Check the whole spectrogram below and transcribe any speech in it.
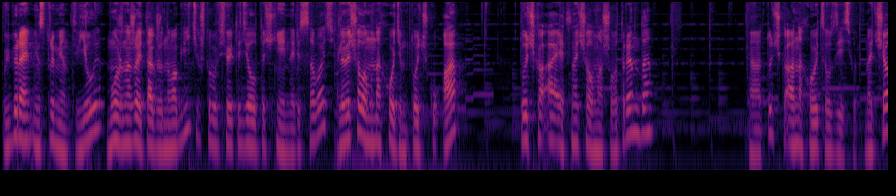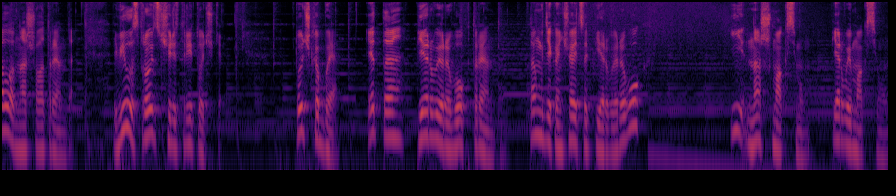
выбираем инструмент виллы. Можно нажать также на магнитик, чтобы все это дело точнее нарисовать. Для начала мы находим точку А. Точка А это начало нашего тренда. А, точка А находится вот здесь вот, начало нашего тренда. Виллы строятся через три точки. Точка Б это первый рывок тренда. Там, где кончается первый рывок и наш максимум, первый максимум.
